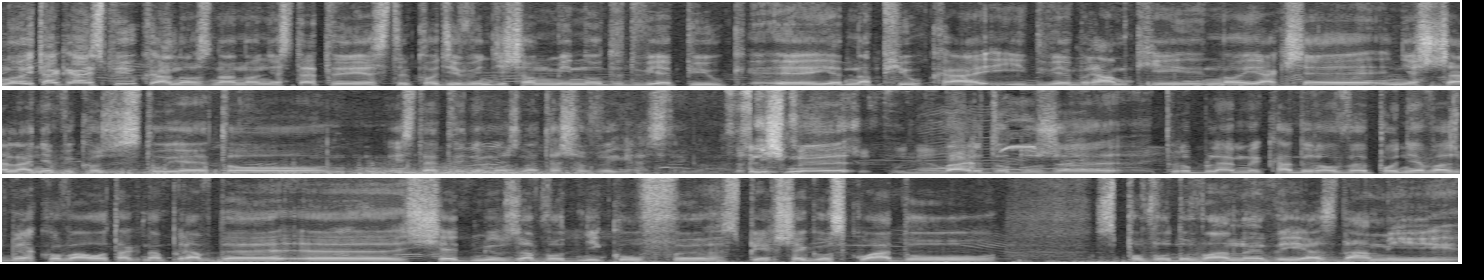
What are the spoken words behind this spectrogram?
No i taka jest piłka nożna. No niestety jest tylko 90 minut, dwie piłki, y, jedna piłka i dwie bramki. No jak się nie strzela, nie wykorzystuje, to niestety nie można też wygrać tego. Mieliśmy bardzo duże problemy kadrowe, ponieważ brakowało tak naprawdę e, siedmiu zawodników e, z pierwszego składu spowodowane wyjazdami,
